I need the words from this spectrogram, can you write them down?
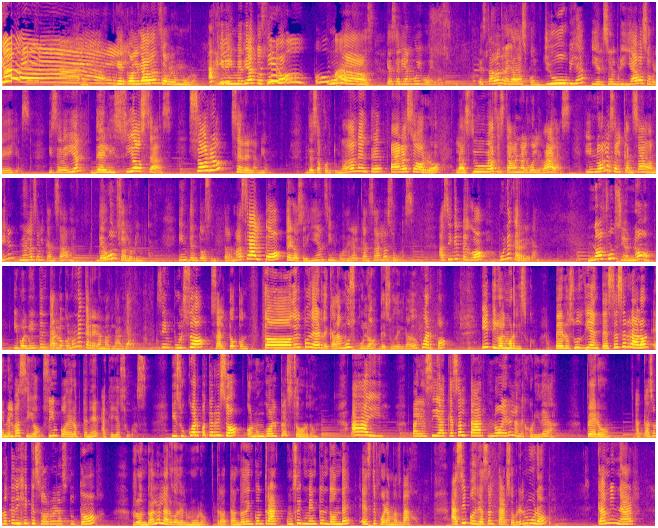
Que colgaban sobre un muro. Y de inmediato supo uvas que serían muy buenas. Estaban regadas con lluvia y el sol brillaba sobre ellas. Y se veían deliciosas. Zorro se relamió. Desafortunadamente para Zorro, las uvas estaban algo elevadas y no las alcanzaba. Miren, no las alcanzaba. De un solo brinco. Intentó saltar más alto, pero seguían sin poder alcanzar las uvas. Así que pegó una carrera. No funcionó y volvió a intentarlo con una carrera más larga. Se impulsó, saltó con todo el poder de cada músculo de su delgado cuerpo y tiró el mordisco. Pero sus dientes se cerraron en el vacío sin poder obtener aquellas uvas. Y su cuerpo aterrizó con un golpe sordo. ¡Ay! Parecía que saltar no era la mejor idea. Pero, ¿acaso no te dije que zorro era astuto? Rondó a lo largo del muro, tratando de encontrar un segmento en donde éste fuera más bajo. Así podría saltar sobre el muro, caminar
